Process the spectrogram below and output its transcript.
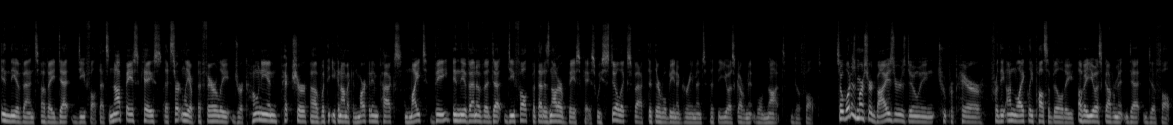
in the event of a debt default. That's not base case. That's certainly a, a fairly draconian picture of what the economic and market impacts might be in the event of a debt default, but that is not our base case. We still expect that there will be an agreement that the US government will not default. So, what is Mercer Advisors doing to prepare for the unlikely possibility of a US government debt default?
